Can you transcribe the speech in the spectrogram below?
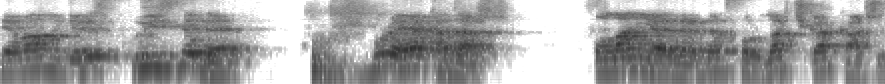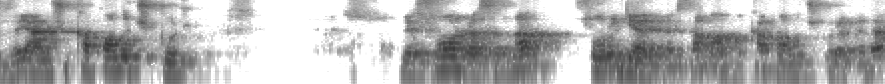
devam ederiz. Quiz'de de buraya kadar olan yerlerden sorular çıkar karşınıza. Yani şu kapalı çukur ve sonrasından soru gelmez. Tamam mı? Kapalı çukura kadar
